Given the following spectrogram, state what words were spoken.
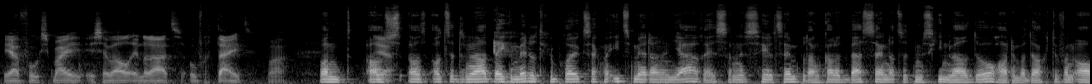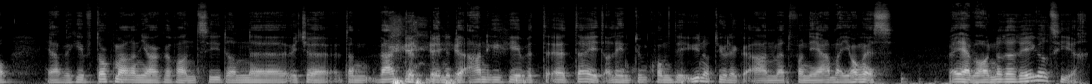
ja, volgens mij is er wel inderdaad over tijd. Maar Want als, als, als het inderdaad bij gemiddeld gebruik zeg maar iets meer dan een jaar is, dan is het heel simpel. Dan kan het best zijn dat ze het misschien wel door hadden, maar dachten van, oh, ja, we geven toch maar een jaar garantie. Dan, eh, weet je, dan werkt het binnen de aangegeven eh, tijd. Alleen toen kwam DU natuurlijk aan met van, ja, maar jongens, wij hebben andere regels hier.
